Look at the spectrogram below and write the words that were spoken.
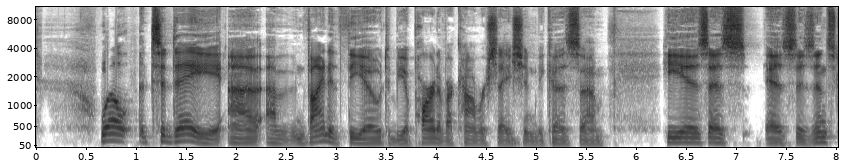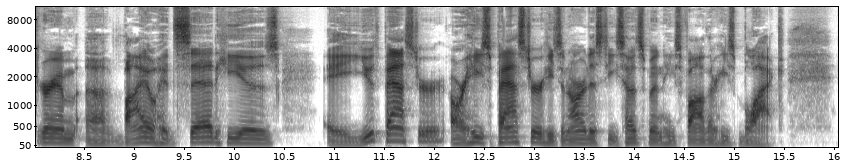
well, today uh, I've invited Theo to be a part of our conversation because um, he is, as as his Instagram uh, bio had said, he is a youth pastor, or he's pastor, he's an artist, he's husband, he's father, he's black.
